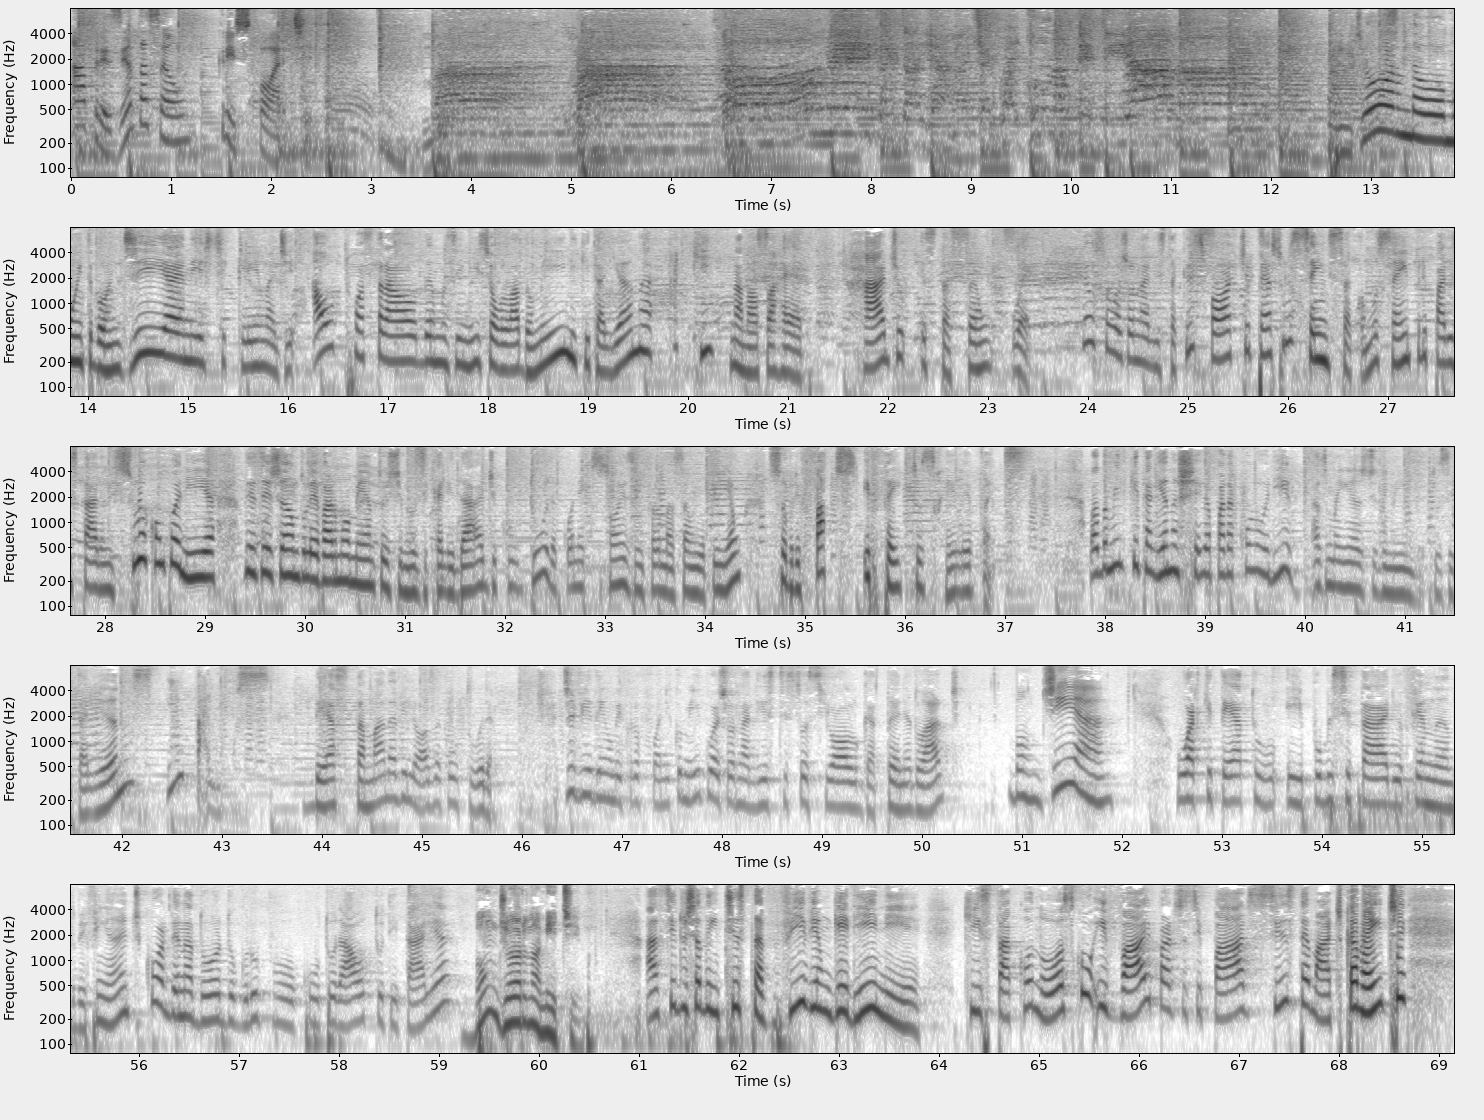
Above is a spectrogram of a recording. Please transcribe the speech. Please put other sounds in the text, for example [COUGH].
Apresentação: Cris Forte. Buongiorno, muito bom dia. É neste clima de alto astral damos início ao La Domenica Italiana aqui na nossa rede Rádio Estação Web. Eu sou a jornalista Cris Forte e peço licença, como sempre, para estar em sua companhia, desejando levar momentos de musicalidade, cultura, conexões, informação e opinião sobre fatos e feitos relevantes. A Dominica Italiana chega para colorir as manhãs de domingo dos italianos e itálicos desta maravilhosa cultura. Dividem o microfone comigo a jornalista e socióloga Tânia Duarte. Bom dia. O arquiteto e publicitário Fernando Bifinhante, coordenador do Grupo Cultural Tutta Itália. Bom giorno, amici. A cirurgia dentista Vivian Guerini, que está conosco e vai participar sistematicamente.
